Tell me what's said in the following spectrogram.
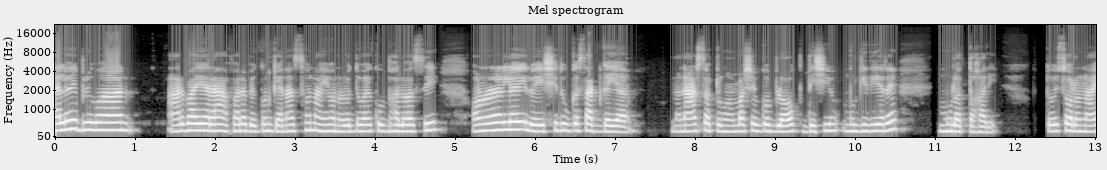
হ্যালো এভরিওয়ান আর ভাই ভাইয়েরা, আফারা বেগুন কেন আছেন আমি অনুরোধ ভাই খুব ভালো আছি। অনরালাই লই এসে দুগ্গা সাট গাইয়া মানে আর চট্টগ্রাম বাসে গো ব্লক দেশি মুরগি দিয়ে রে মূলাত তহারি। তো ওই চলো নাই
